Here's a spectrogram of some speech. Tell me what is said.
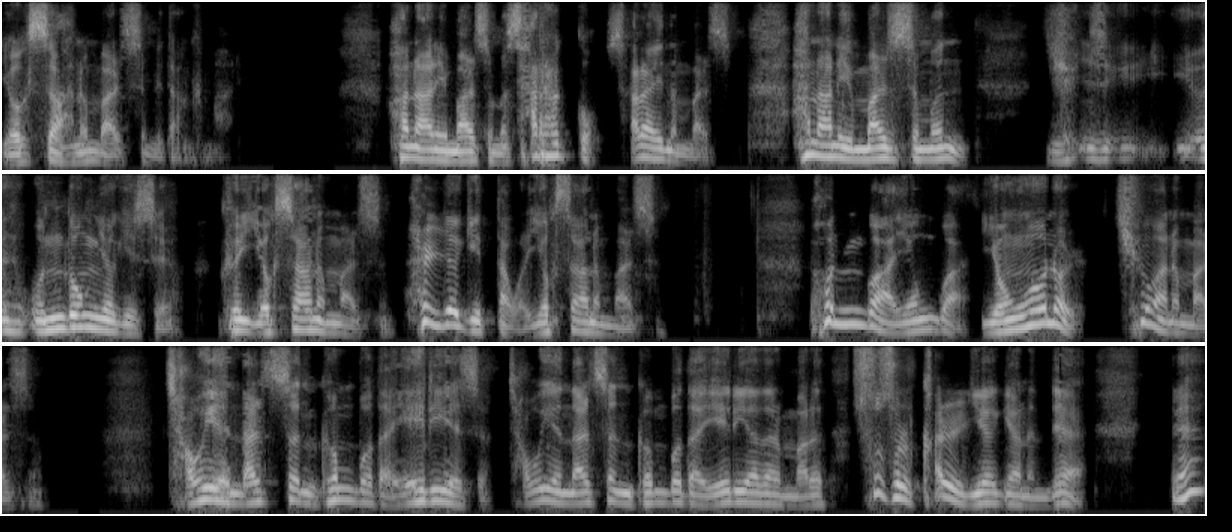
역사하는 말씀이다 그 말. 하나님 말씀은 살았고 살아있는 말씀. 하나님 말씀은 운동력이 있어요. 그 역사하는 말씀, 활력이 있다고 역사하는 말씀. 혼과 영과 영혼을 치유하는 말씀. 좌우의 날선 검보다 예리해서 좌우의 날선 검보다 예리하다는 말은 수술 칼을 이야기하는데 예?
